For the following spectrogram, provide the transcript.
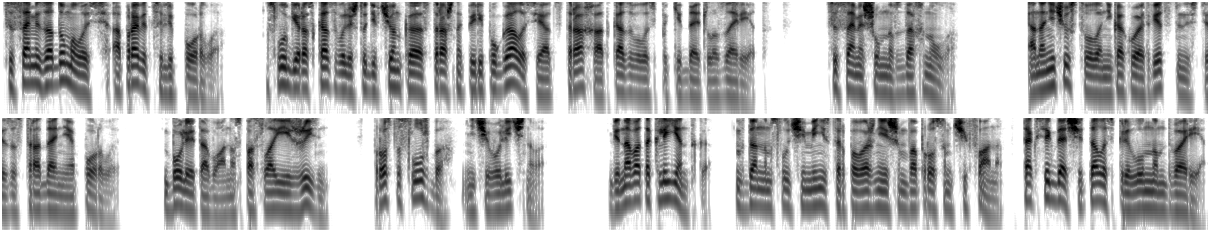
Цесами задумалась, оправится ли Порла. Слуги рассказывали, что девчонка страшно перепугалась и от страха отказывалась покидать лазарет. Цесами шумно вздохнула. Она не чувствовала никакой ответственности за страдания Порлы. Более того, она спасла ей жизнь. Просто служба, ничего личного. Виновата клиентка, в данном случае министр по важнейшим вопросам Чифана. Так всегда считалось при лунном дворе.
